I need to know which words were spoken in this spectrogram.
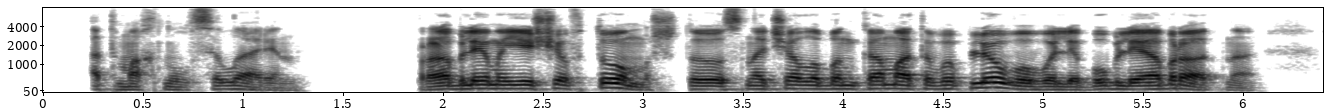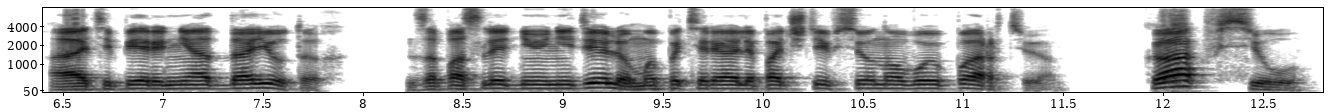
— отмахнулся Ларин. Проблема еще в том, что сначала банкоматы выплевывали бубли обратно, а теперь не отдают их. За последнюю неделю мы потеряли почти всю новую партию. Как всю?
